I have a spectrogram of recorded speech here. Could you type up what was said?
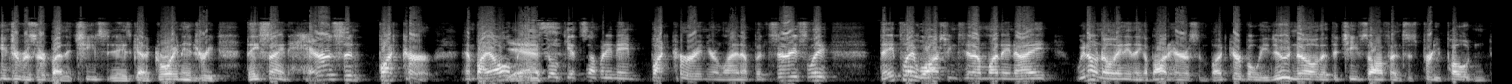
injured reserve by the Chiefs today. He's got a groin injury. They signed Harrison Butker, and by all Yes. means, go get somebody named Butker in your lineup. But seriously, they play Washington on Monday night. We don't know anything about Harrison Butker, but we do know that the Chiefs' offense is pretty potent.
